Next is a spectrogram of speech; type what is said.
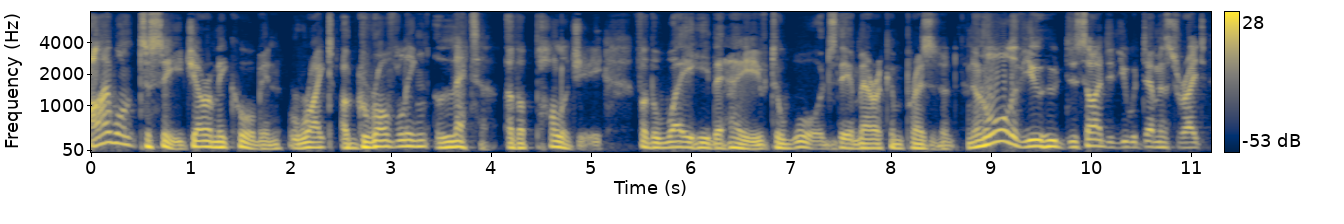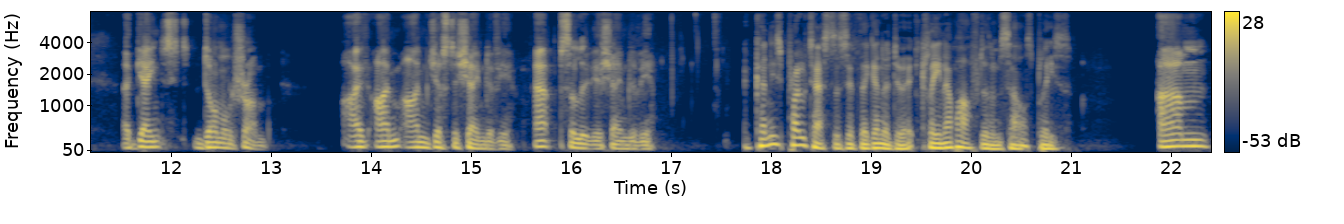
I want to see Jeremy Corbyn write a grovelling letter of apology for the way he behaved towards the American president. And all of you who decided you would demonstrate against Donald Trump, I've, I'm, I'm just ashamed of you. Absolutely ashamed of you. Can these protesters, if they're going to do it, clean up after themselves, please? Um,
